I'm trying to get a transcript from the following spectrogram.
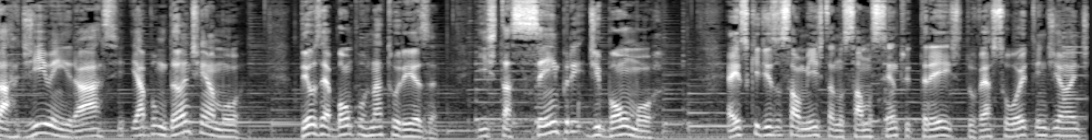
tardio em irar-se e abundante em amor. Deus é bom por natureza e está sempre de bom humor. É isso que diz o salmista no Salmo 103, do verso 8 em diante,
